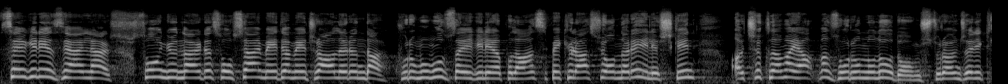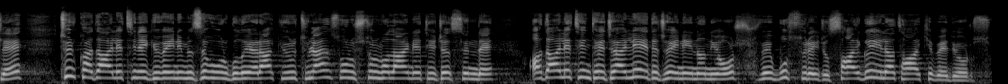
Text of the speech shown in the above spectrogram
Sevgili izleyenler, son günlerde sosyal medya mecralarında kurumumuzla ilgili yapılan spekülasyonlara ilişkin açıklama yapma zorunluluğu doğmuştur. Öncelikle Türk adaletine güvenimizi vurgulayarak yürütülen soruşturmalar neticesinde adaletin tecelli edeceğine inanıyor ve bu süreci saygıyla takip ediyoruz.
